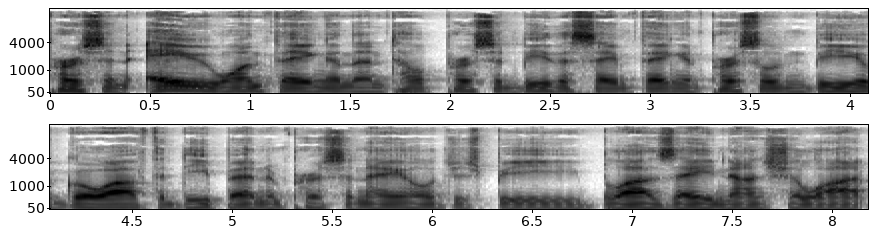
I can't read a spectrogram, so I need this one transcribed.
person A one thing and then tell person B the same thing, and person B will go off the deep end, and person A will just be blase, nonchalant.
